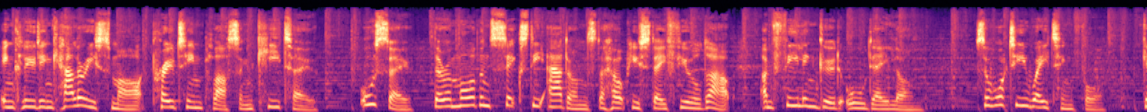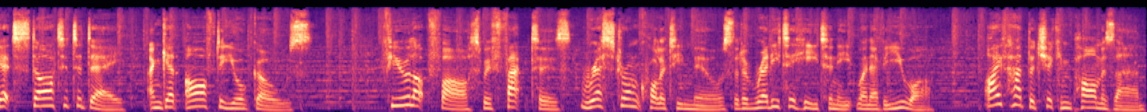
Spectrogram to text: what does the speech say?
including Calorie Smart, Protein Plus, and Keto. Also, there are more than 60 add ons to help you stay fueled up and feeling good all day long. So, what are you waiting for? Get started today and get after your goals. Fuel up fast with Factors, restaurant quality meals that are ready to heat and eat whenever you are. I've had the chicken parmesan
